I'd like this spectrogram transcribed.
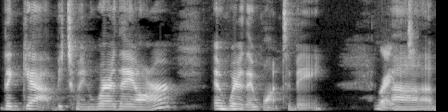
the gap between where they are and where they want to be. Right. Uh,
